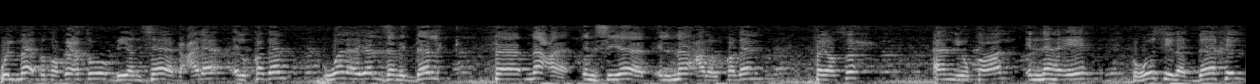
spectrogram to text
والماء بطبيعته بينساب على القدم ولا يلزم الدلك فمع انسياب الماء على القدم فيصح أن يقال إنها إيه؟ غسلت داخل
